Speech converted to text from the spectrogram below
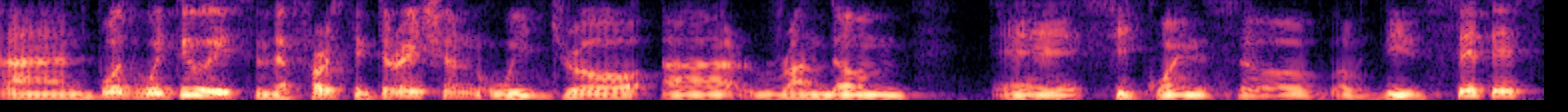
And what we do is in the first iteration, we draw a random uh, sequence of, of these cities.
